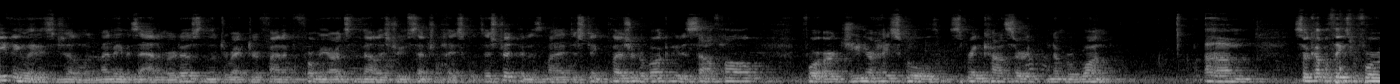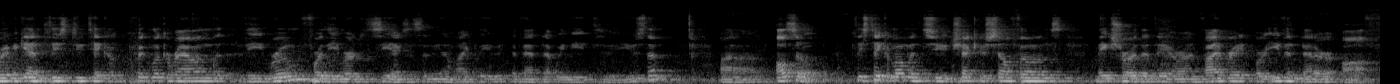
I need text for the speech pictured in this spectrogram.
Good evening, ladies and gentlemen. My name is Adam Erdos. I'm the Director of Fine and Performing Arts in the Valley Stream Central High School District, and it is my distinct pleasure to welcome you to South Hall for our junior high school spring concert number one. Um, so a couple things before we begin. Please do take a quick look around the room for the emergency exits in the unlikely event that we need to use them. Uh, also, please take a moment to check your cell phones, make sure that they are on vibrate, or even better, off.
